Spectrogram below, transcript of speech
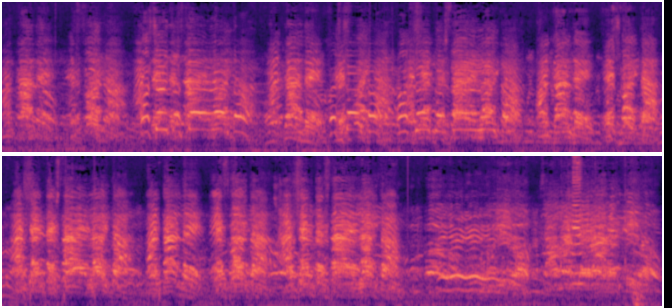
Alcalde, escolta. A xente está en loita. Alcalde, escolta. A xente está en loita. Alcalde, escolta. A xente está en loita. Alcalde, escolta. A xente está en loita. Unidos, jamás será vencido.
